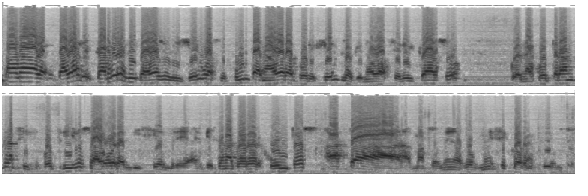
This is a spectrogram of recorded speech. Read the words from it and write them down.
No, no, caballos, carreras de caballos y yeguas se juntan ahora, por ejemplo, que no va a ser el caso, con las cotrancas y los potrillos ahora en diciembre. Empiezan a correr juntos hasta más o menos dos meses corren juntos.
